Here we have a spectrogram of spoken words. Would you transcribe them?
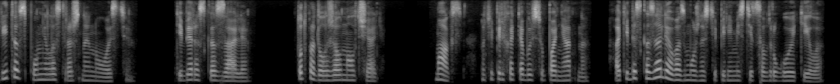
Рита вспомнила страшные новости. «Тебе рассказали». Тот продолжал молчать. «Макс, ну теперь хотя бы все понятно. А тебе сказали о возможности переместиться в другое тело?»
